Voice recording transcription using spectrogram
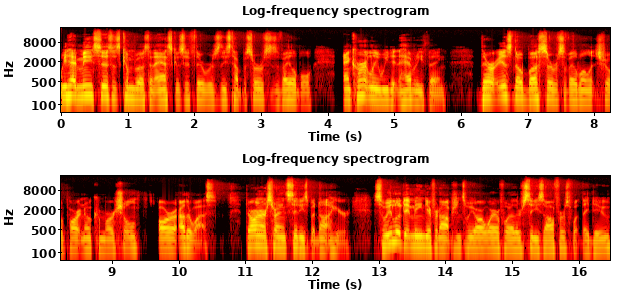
We had many citizens come to us and ask us if there was these type of services available, and currently we didn't have anything. There is no bus service available in Litchfield Park, no commercial or otherwise. There are in our surrounding cities, but not here. So we looked at many different options. We are aware of what other cities offers, what they do,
